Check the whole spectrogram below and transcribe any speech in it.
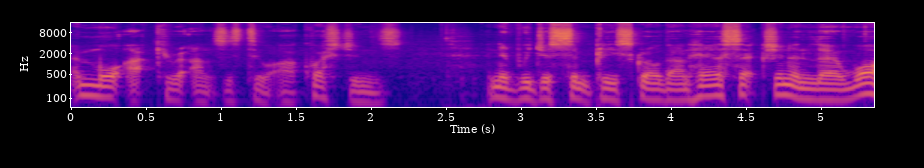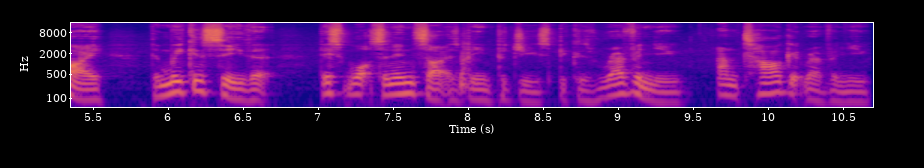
and more accurate answers to our questions. And if we just simply scroll down here section and learn why, then we can see that this Watson insight has been produced because revenue and target revenue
